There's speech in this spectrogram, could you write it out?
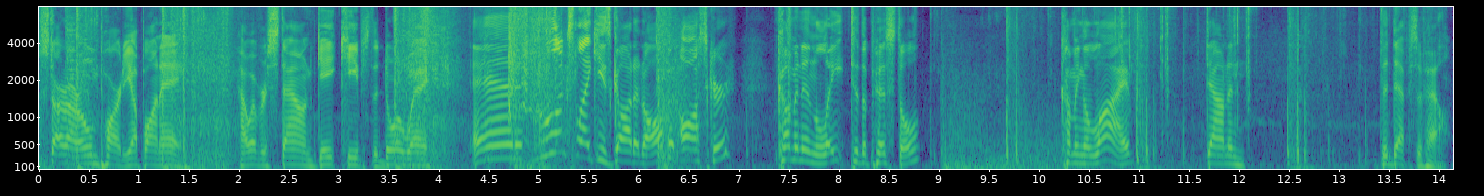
Start our own party up on A. However, stavn gatekeeps the doorway, and it looks like he's got it all, but Oscar coming in late to the pistol, coming alive down in the depths of hell.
